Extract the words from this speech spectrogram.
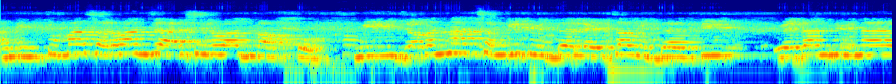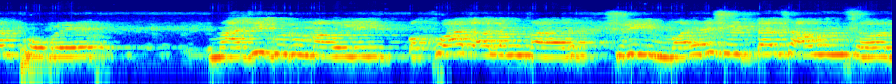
आणि तुम्हा सर्वांचे आशीर्वाद मागतो. मी जगन्नाथ संगीत विद्यालयाचा विद्यार्थी वेदांत विनायक ठोबळे माझी गुरु माऊली पखवाज अलंकार श्री महेश विठ्ठल सावंत सर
